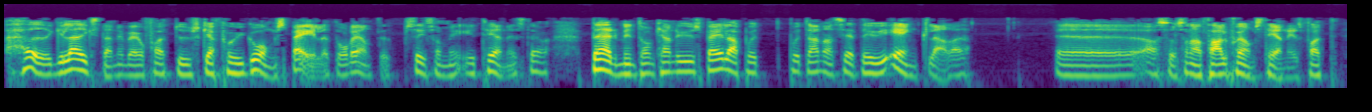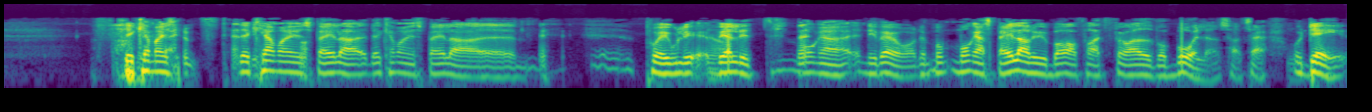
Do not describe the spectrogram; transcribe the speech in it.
hög lägstanivå för att du ska få igång spelet ordentligt, precis som i, i tennis då. Badminton kan du ju spela på ett, på ett annat sätt, det är ju enklare. Eh, alltså sån här fallskärmstennis för att det kan man ju, det kan man ju spela, det kan man ju spela eh, på oli, ja. väldigt många nivåer. Det, många spelar det ju bara för att få över bollen så att säga. Och det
